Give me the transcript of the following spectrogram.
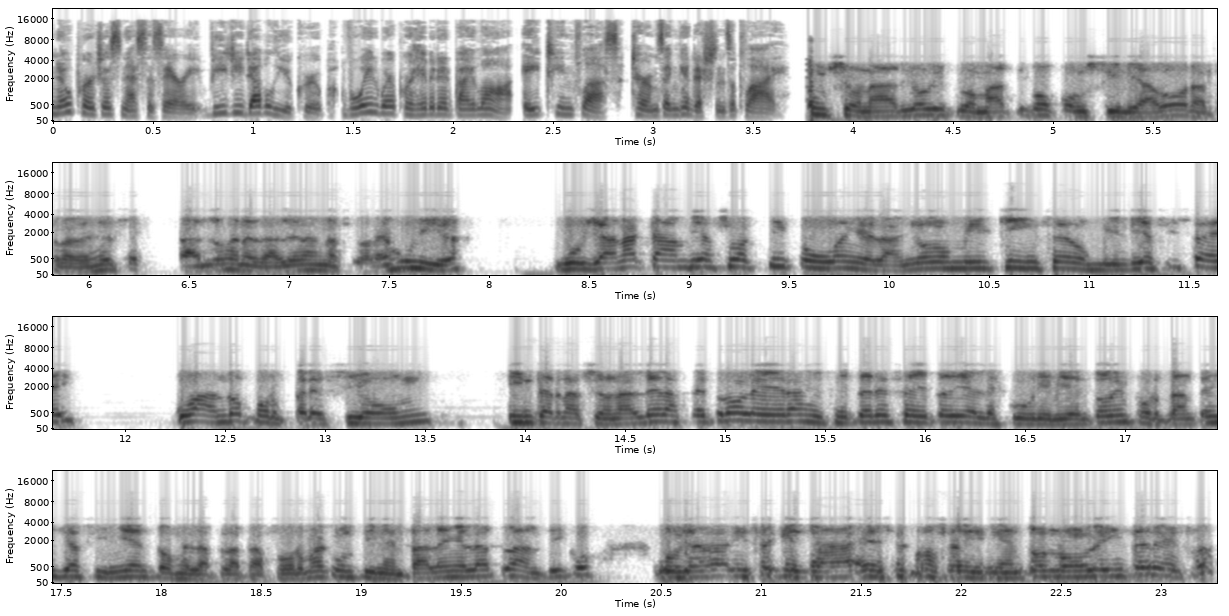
No purchase necessary. VGW Group. Void where prohibited by law. 18 plus. Terms and conditions apply. funcionario diplomático conciliador a través del secretario general de las Naciones Unidas, Guyana cambia su actitud en el año 2015-2016, cuando por presión internacional de las petroleras, etcétera, etcétera, y el descubrimiento de importantes yacimientos en la plataforma continental en el Atlántico, Guyana dice que ya ese procedimiento no le interesa.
